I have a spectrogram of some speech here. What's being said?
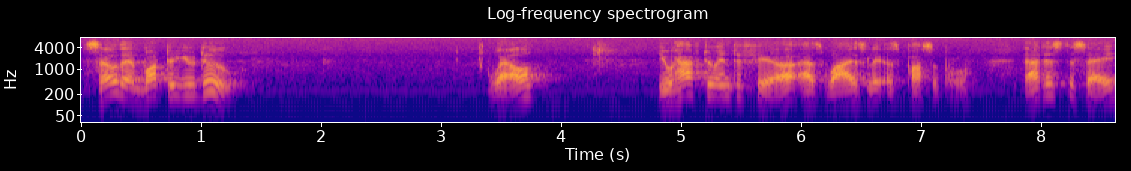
So then what do you do? Well, you have to interfere as wisely as possible. That is to say,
